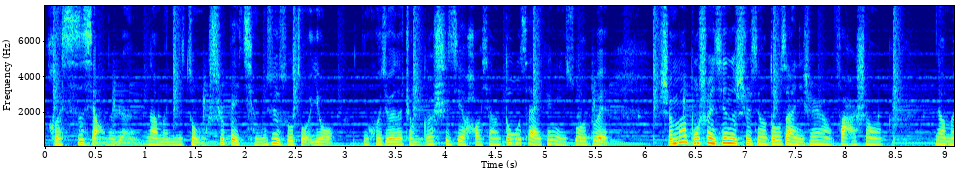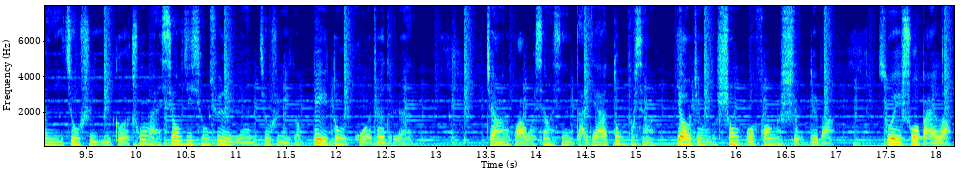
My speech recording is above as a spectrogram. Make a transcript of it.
和思想的人，那么你总是被情绪所左右，你会觉得整个世界好像都在跟你作对，什么不顺心的事情都在你身上发生，那么你就是一个充满消极情绪的人，就是一个被动活着的人。这样的话，我相信大家都不想要这种生活方式，对吧？所以说白了，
